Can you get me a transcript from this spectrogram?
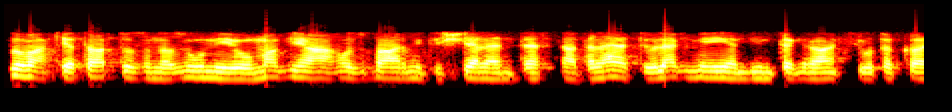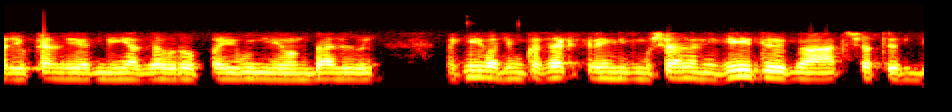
Szlovákia tartozon az Unió magjához, bármit is jelent ez, tehát a lehető legmélyebb integrációt akarjuk elérni az Európai Unión belül, meg mi vagyunk az extrémizmus elleni védőgát, stb.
